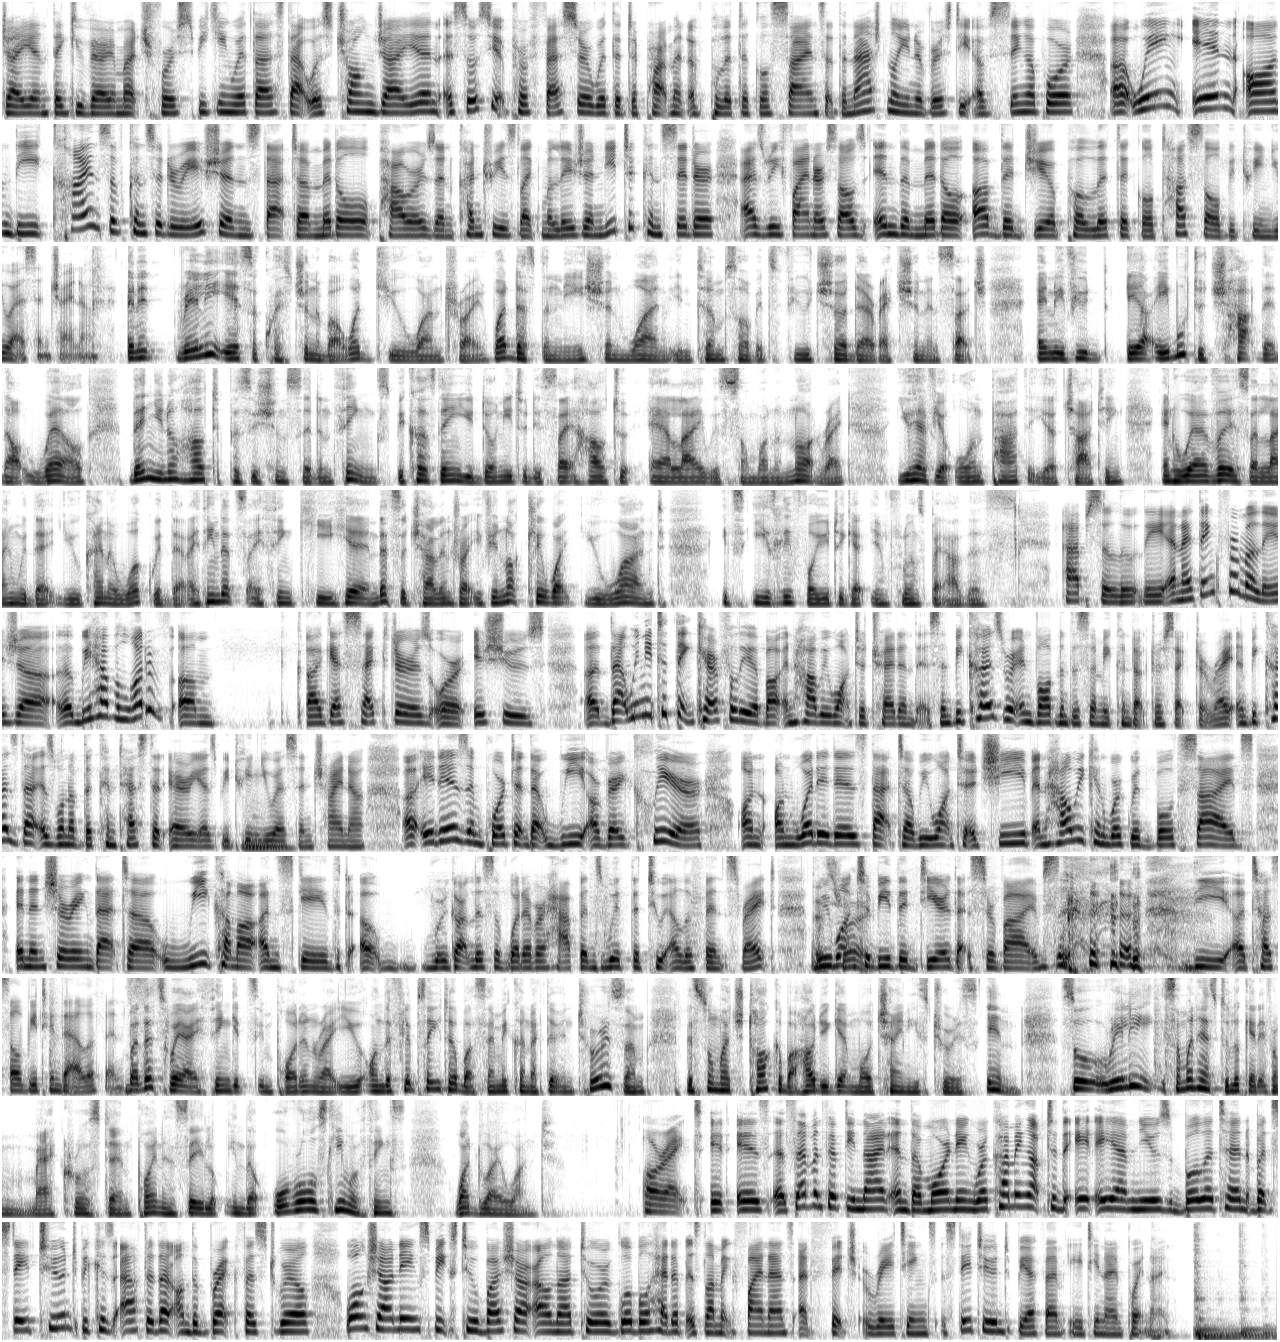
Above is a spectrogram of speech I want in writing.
Ja Ian, thank you very much for speaking with us. That was Chong Ja Ian, Associate Professor with the Department of Political Science at the National University of Singapore, uh, weighing in on the kinds of considerations that uh, middle powers and countries like Malaysia need to consider as we find ourselves in the middle of the geopolitical tussle between US and China. And it really is a question about what do you want, right? What does the nation want in terms of its future direction and such? And if you are able to chart that out well, then you know how to position certain things because then you don't need to decide how to ally with someone or not, right? You have your own path that you're charting, and whoever is aligned with that, you kind of work with that. I think that's, I think, key here, and that's the challenge, right? If you're not clear what you want, it's easy for you to get influenced by others. Absolutely. And I think for Malaysia, uh, we have a lot of um, I guess, sectors or issues uh, that we need to think carefully about and how we want to tread in this. And because we're involved in the semiconductor sector, right, and because that is one of the contested areas between mm. U.S. and China, uh, it is important that we are very clear on on what it is that uh, we want to achieve and how we can work with both sides in ensuring that uh, we come out unscathed, uh, regardless of whatever happens with the two elephants. Right? That's we want right. to be the deer that survives the uh, tussle between the elephants. But that's where I think it's important, right? You on the flip side, you talk about semiconductor in tourism. There's so much talk about how do you get more Chinese tourists in. So really, someone has to look at it from a macro standpoint and say, look, in the overall scheme of things, what do I want? All right. It is uh, 7.59 in the morning. We're coming up to the 8 a.m. news bulletin, but stay tuned because after that on the Breakfast Grill, Wong Shou Ning speaks to Bashar Al-Natoor, Global Head of Islamic Finance at Fitch Ratings. Stay tuned, BFM 89.9.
